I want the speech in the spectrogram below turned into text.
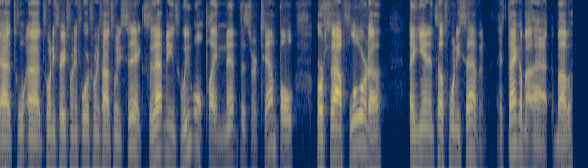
uh, tw- uh, 23, 24, 25, 26. So that means we won't play Memphis or Temple or South Florida again until 27. Think about that, Bubba.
